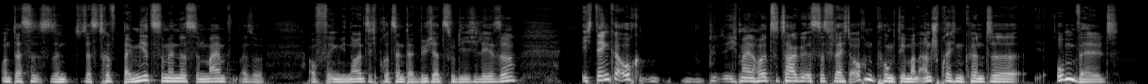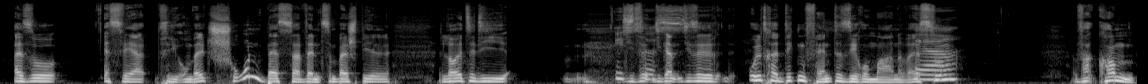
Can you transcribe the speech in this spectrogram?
und das ist, sind, das trifft bei mir zumindest in meinem, also auf irgendwie 90 Prozent der Bücher zu, die ich lese. Ich denke auch, ich meine, heutzutage ist das vielleicht auch ein Punkt, den man ansprechen könnte, Umwelt. Also es wäre für die Umwelt schon besser, wenn zum Beispiel Leute, die Ist diese, die, diese ultra dicken Fantasy-Romane, weißt Ja. du? Komm,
